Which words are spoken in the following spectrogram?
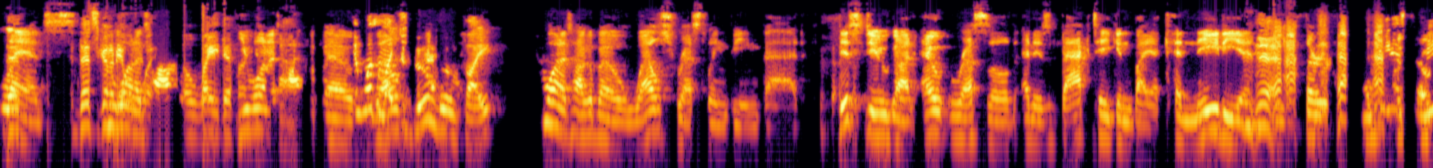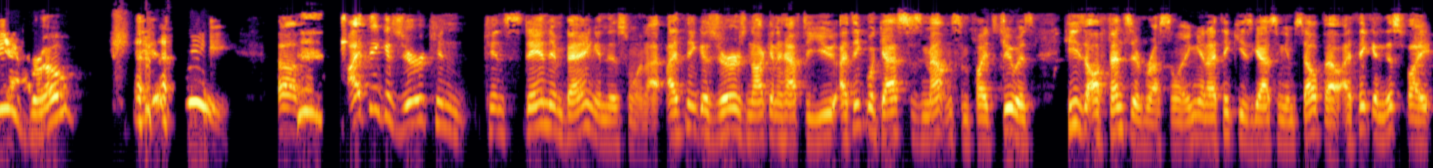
Lance, That's going to be a wanna way, talk- a way different. you want to talk about It wasn't Welsh like the boom boom fight. You want to talk about Welsh wrestling being bad? This dude got out wrestled and his back taken by a Canadian in the third. round. He is me, bro. He is me. Um, I think Azure can can stand and bang in this one. I, I think Azure is not going to have to use. I think what gasses him out in some fights too is he's offensive wrestling, and I think he's gassing himself out. I think in this fight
